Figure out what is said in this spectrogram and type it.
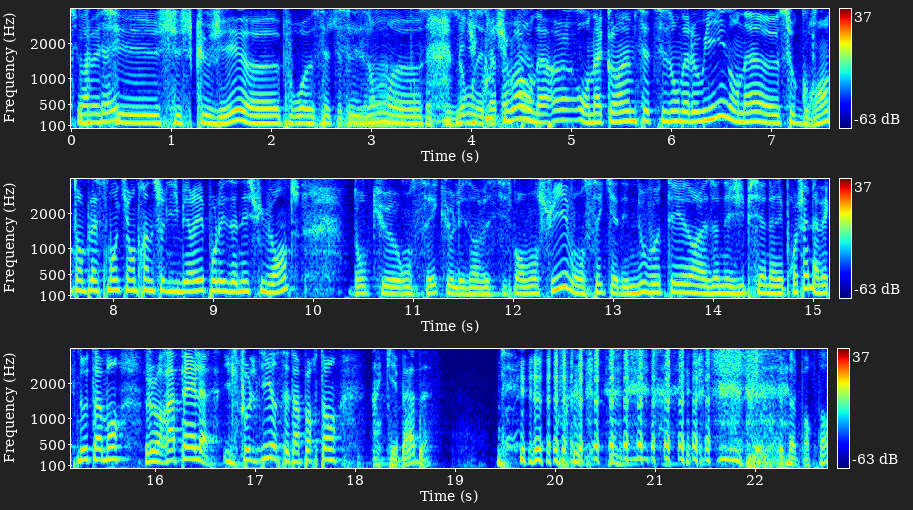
Sur Bah, Astérix c'est, ce que j'ai euh, pour euh, cette saison. euh, pour cette saison, mais du coup, tu vois, on a, on a quand même cette saison d'Halloween, on a euh, ce grand emplacement qui est en train de se libérer pour les années suivantes. Donc euh, on sait que les investissements vont suivre, on sait qu'il y a des nouveautés dans la zone égyptienne l'année prochaine, avec notamment, je le rappelle, il faut le dire, c'est important, un kebab. c'est important.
